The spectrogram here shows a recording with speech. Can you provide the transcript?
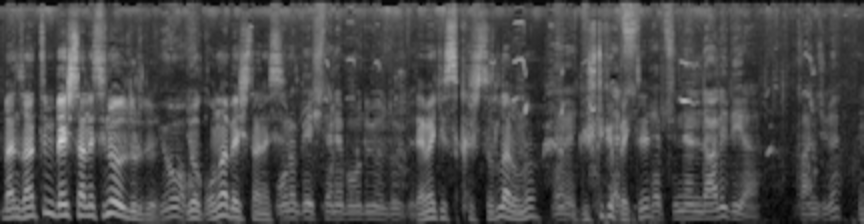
ben zannettim 5 tanesini öldürdü. Yok. Yok ona 5 tanesi. Onu beş tane boğdu öldürdü. Demek ki sıkıştırdılar onu. Evet. Güçlü köpekti. Hepsi, hepsinin elinde Ali'di ya. Kancılı. Hmm.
